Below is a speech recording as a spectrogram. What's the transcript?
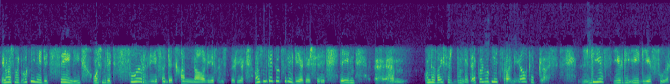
En ons moet ook nie net dit sê nie, ons moet dit voorleef en dit gaan naleef inspireer. Ons moet dit ook vir die leerders sê en ehm um, onderwysers doen dit. Ek wil ook net in elke klas leef hierdie idee voor.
